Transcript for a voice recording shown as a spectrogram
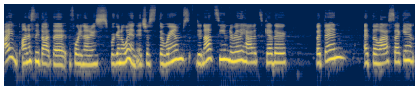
I honestly thought that the 49ers were going to win. It's just the Rams did not seem to really have it together. But then at the last second,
